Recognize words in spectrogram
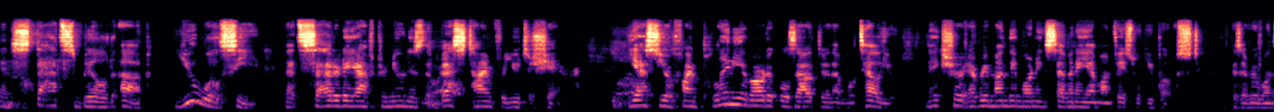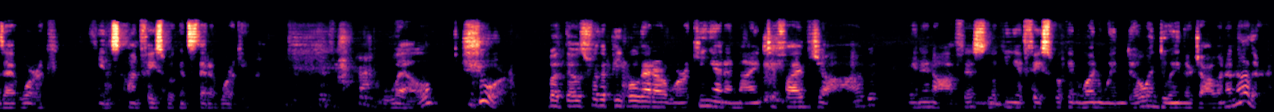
and stats build up, you will see that Saturday afternoon is the best time for you to share. Yes, you'll find plenty of articles out there that will tell you, make sure every Monday morning 7 a.m. on Facebook you post, because everyone's at work in, on Facebook instead of working. Well, sure, but those for the people that are working at a 9 to 5 job in an office, looking at Facebook in one window and doing their job in another.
